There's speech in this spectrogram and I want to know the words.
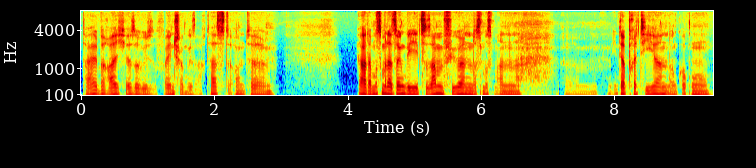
Teilbereiche, so wie du vorhin schon gesagt hast. Und ähm, ja, da muss man das irgendwie zusammenführen, das muss man ähm, interpretieren und gucken,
